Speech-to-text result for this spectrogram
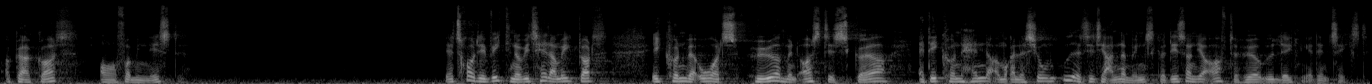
og gøre godt over for min næste. Jeg tror, det er vigtigt, når vi taler om ikke blot, ikke kun være ordets høre, men også det gøre, at det kun handler om relationen udad til, til andre mennesker. Det er sådan, jeg ofte hører udlægning af den tekst.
